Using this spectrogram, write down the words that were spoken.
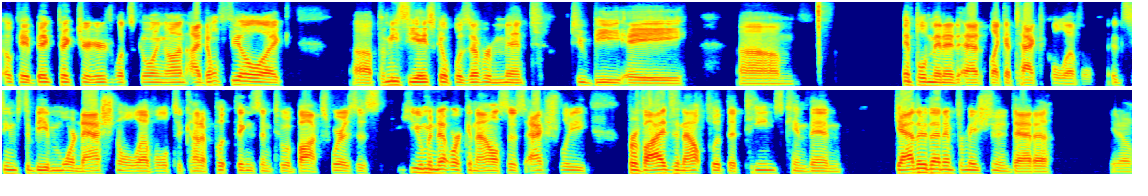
okay, big picture, here's what's going on. I don't feel like uh, PMESII scope was ever meant to be a um, implemented at like a tactical level. It seems to be more national level to kind of put things into a box, whereas this human network analysis actually provides an output that teams can then gather that information and data you know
